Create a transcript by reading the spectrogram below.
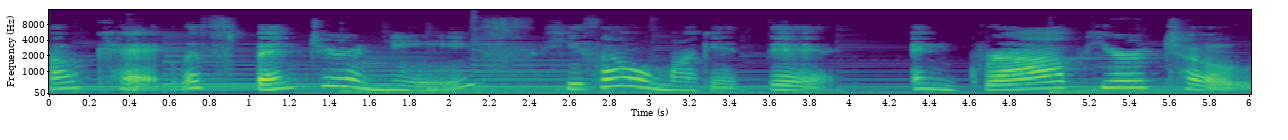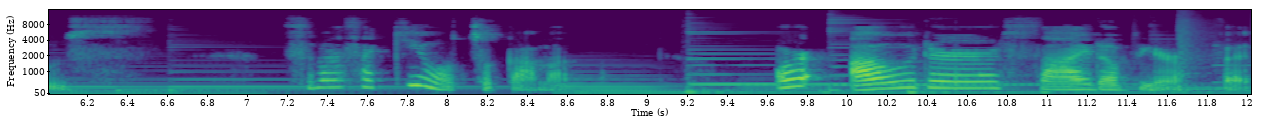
Okay, let's bend your knees 膝を曲げて and grab your toes つま先をつかむ or outer side of your foot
